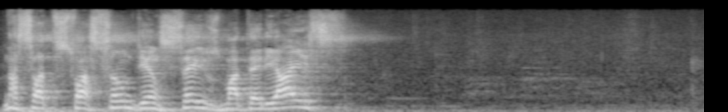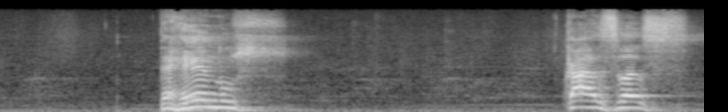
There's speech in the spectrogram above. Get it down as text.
Na satisfação de anseios materiais, terrenos, casas,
